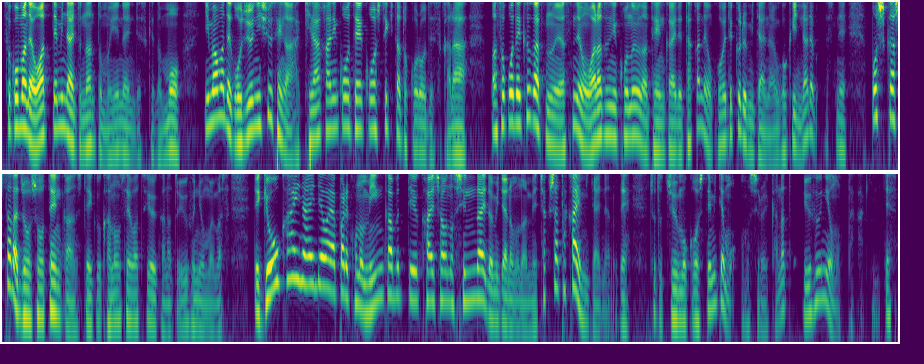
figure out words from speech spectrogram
そこまで終わってみないと何とも言えないんですけども、今まで52周線が明らかにこう抵抗してきたところですから、まあ、そこで9月の安値を終わらずにこのような展開で高値を超えてくるみたいな動きになればですね、もしかしたら上昇転換していく可能性は強いかなというふうに思います。で、業界内ではやっぱりこの民株っていう会社の信頼度みたいなものはめちゃくちゃ高いみたいなので、ちょっと注目をしてみても面白いかなというふうに思った限りです。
